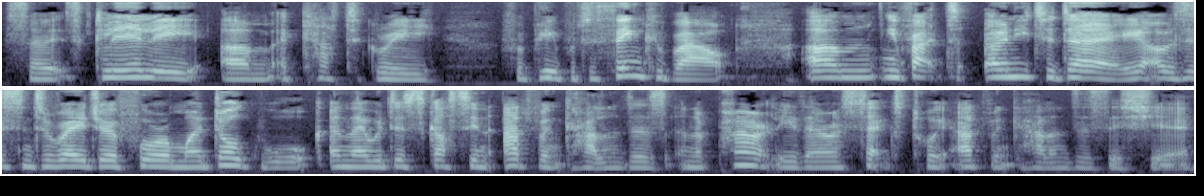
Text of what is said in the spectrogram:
so it's clearly um, a category for people to think about. Um, in fact, only today I was listening to Radio 4 on my dog walk and they were discussing advent calendars, and apparently there are sex toy advent calendars this year.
